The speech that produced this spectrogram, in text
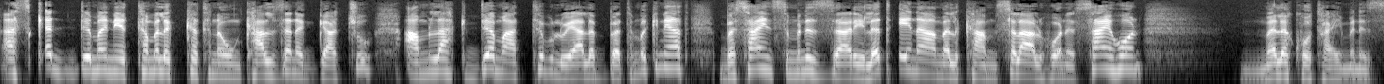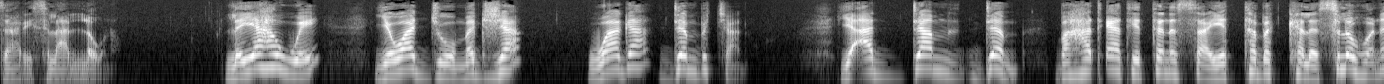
አስቀድመን የተመለከትነውን ካልዘነጋችሁ አምላክ ደም አትብሉ ያለበት ምክንያት በሳይንስ ምንዛሬ ለጤና መልካም ስላልሆነ ሳይሆን መለኮታዊ ምንዛሬ ስላለው ነው። ለያህዌ የዋጆ መግዣ ዋጋ ደም ብቻ ነው። የአዳም ደም በኀጢአት የተነሳ የተበከለ ስለሆነ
